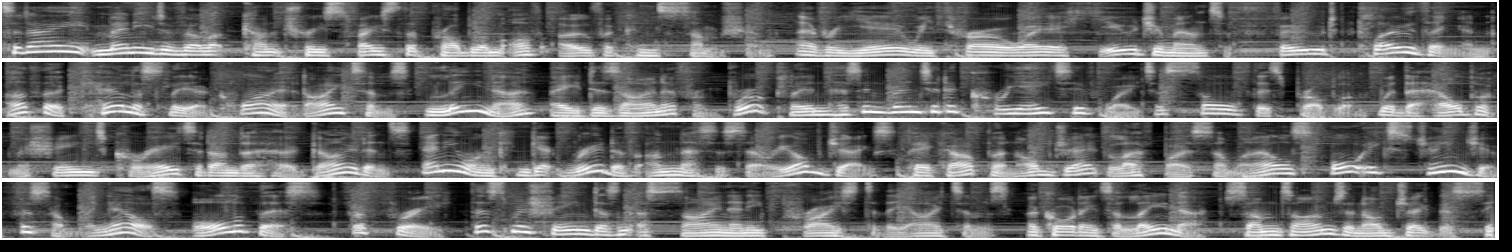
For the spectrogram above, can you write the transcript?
Today, many developed countries face the problem of overconsumption. Every year, we throw away a huge amount of food, clothing, and other carelessly acquired items. Lena, a designer from Brooklyn, has invented a creative way to solve this problem. With the help of machines created under her guidance, anyone can get rid of unnecessary objects, pick up an object left by someone else, or exchange it for something else. All of this for free. This machine doesn't assign any price to the items. According to Lena, sometimes an object that seems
